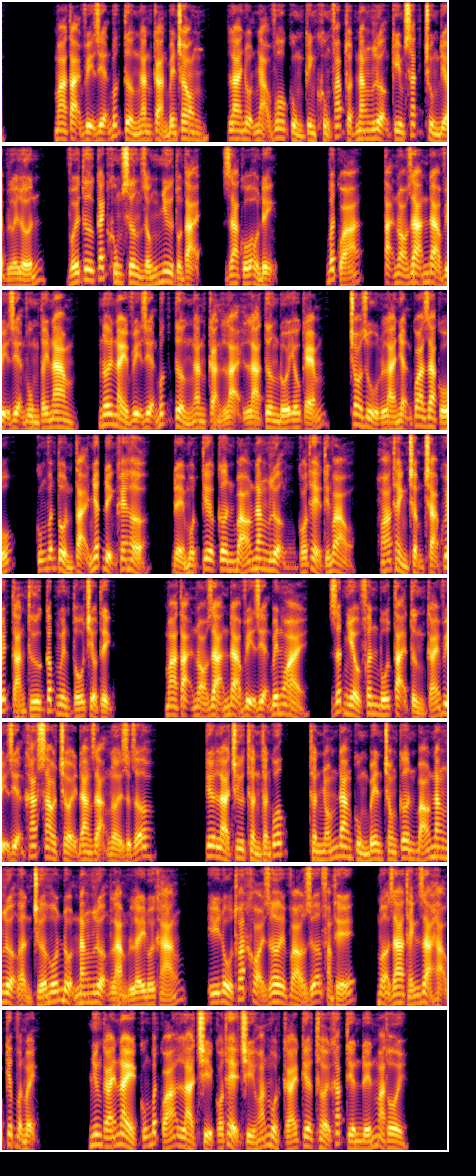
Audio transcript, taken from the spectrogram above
Mà tại vị diện bức tường ngăn cản bên trong là nhộn nhạo vô cùng kinh khủng pháp thuật năng lượng kim sắc trùng điệp lưới lớn, với tư cách khung xương giống như tồn tại, gia cố ổn định. Bất quá, tại nọ dạn đạ vị diện vùng tây nam, nơi này vị diện bức tường ngăn cản lại là tương đối yếu kém, cho dù là nhận qua gia cố, cũng vẫn tồn tại nhất định khe hở, để một tia cơn bão năng lượng có thể tiến vào, hóa thành chậm chạp quyết tán thứ cấp nguyên tố triều tịch. Mà tại nọ dạn đạ vị diện bên ngoài, rất nhiều phân bố tại từng cái vị diện khác sao trời đang dạng ngời rực rỡ. Kia là chư thần thần quốc, thần nhóm đang cùng bên trong cơn bão năng lượng ẩn chứa hỗn độn năng lượng làm lấy đối kháng, ý đồ thoát khỏi rơi vào giữa phàm thế, mở ra thánh giả hạo kiếp vận mệnh nhưng cái này cũng bất quá là chỉ có thể chỉ hoãn một cái kia thời khắc tiến đến mà thôi.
